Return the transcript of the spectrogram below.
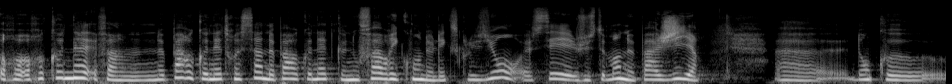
reconnaître, enfin ne pas reconnaître ça, ne pas reconnaître que nous fabriquons de l'exclusion, euh, c'est justement ne pas agir. Euh, donc euh,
